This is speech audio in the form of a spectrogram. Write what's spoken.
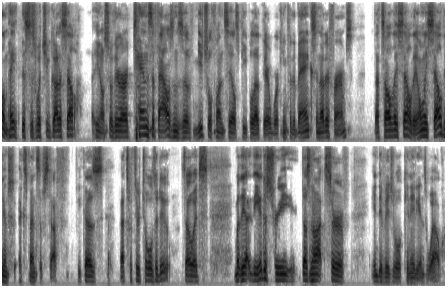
them, "Hey, this is what you've got to sell." You know, so there are tens of thousands of mutual fund salespeople out there working for the banks and other firms. That's all they sell. They only sell the expensive stuff because that's what they're told to do. So it's, but the the industry does not serve individual Canadians well.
